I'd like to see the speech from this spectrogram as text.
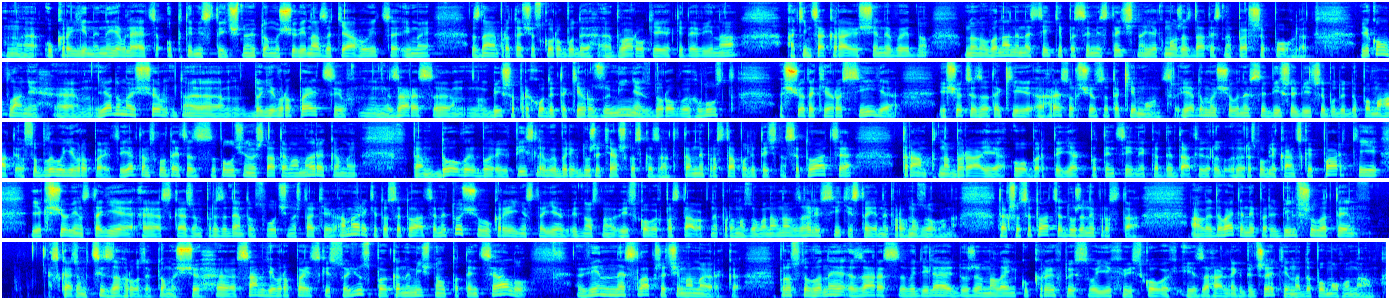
України не є оптимістичною, тому що війна затягується, і ми знаємо про те, що скоро буде два роки, як іде війна, а кінця краю ще не видно. Ну, вона не настільки песимістична, як може здатись на перший погляд. В якому плані? Я думаю, що до європейців зараз більше приходить таке розуміння, здоровий глузд, що таке Росія і що це за такий агресор, що за такий монстр. Я думаю, що вони все більше і більше будуть допомагати, особливо європейці. Як там складеться з Сполученими Штатами Америками, там до виборів, після виборів, дуже тяжко сказати. Там непроста політична ситуація. Трамп набирає оберти як потенційний кандидат від республіканської партії. Якщо він стає, е, скажімо, президентом Сполучених Штатів Америки, то ситуація не то, що в Україні стає відносно військових поставок непрогнозована, вона взагалі в світі стає непрогнозована. Так що ситуація дуже непроста. Але давайте не перебільшувати. Скажімо, ці загрози, тому що е, сам Європейський Союз по економічному потенціалу він не слабше, ніж Америка. Просто вони зараз виділяють дуже маленьку крихту із своїх військових і загальних бюджетів на допомогу нам.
